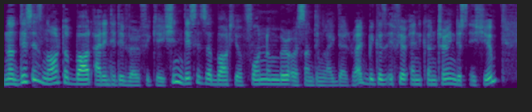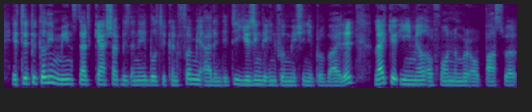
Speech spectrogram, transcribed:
Now, this is not about identity verification. This is about your phone number or something like that, right? Because if you're encountering this issue, it typically means that Cash App is unable to confirm your identity using the information you provided, like your email or phone number or password.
